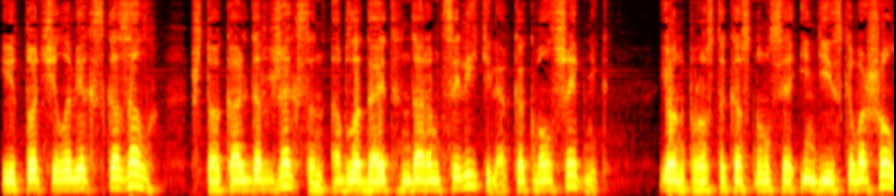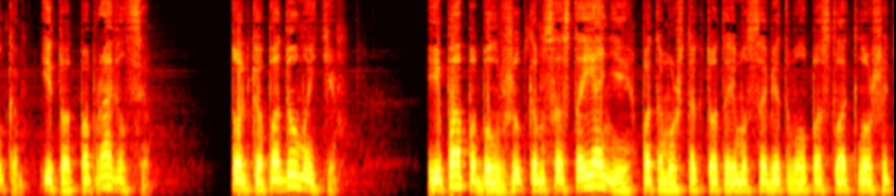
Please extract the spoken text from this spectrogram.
И тот человек сказал, что Кальдер Джексон обладает даром целителя, как волшебник, и он просто коснулся индийского шелка, и тот поправился. Только подумайте. И папа был в жутком состоянии, потому что кто-то ему советовал послать лошадь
